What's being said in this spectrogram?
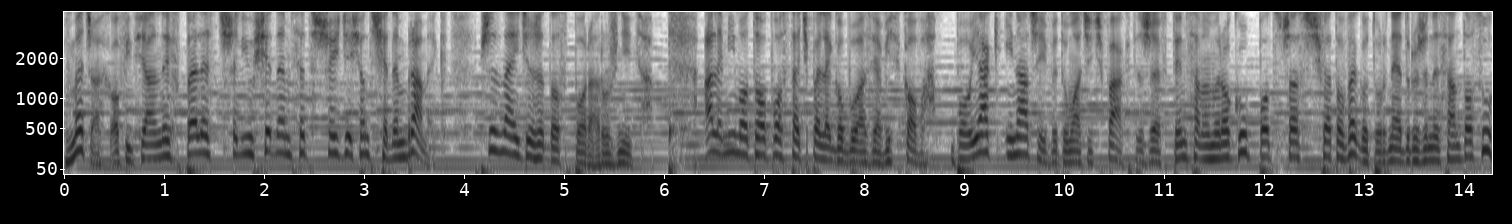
W meczach oficjalnych Pele strzelił 767 bramek. Przyznajcie, że to spora różnica. Ale mimo to postać Pelego była zjawiskowa, bo jak inaczej wytłumaczyć fakt, że w tym samym roku podczas światowego turnieju drużyny Santosu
